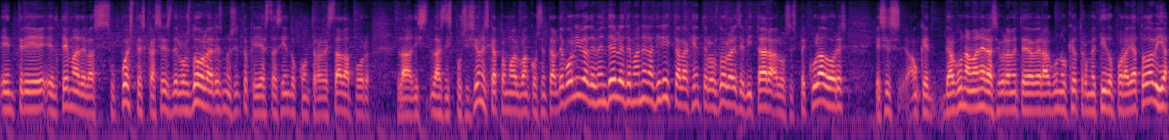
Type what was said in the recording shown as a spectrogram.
entre el tema de la supuesta escasez de los dólares, ¿no es cierto?, que ya está siendo contrarrestada por la las disposiciones que ha tomado el Banco Central de Bolivia de venderle de manera directa a la gente los dólares, evitar a los especuladores. Ese aunque de alguna manera seguramente debe haber alguno que otro metido por allá todavía,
